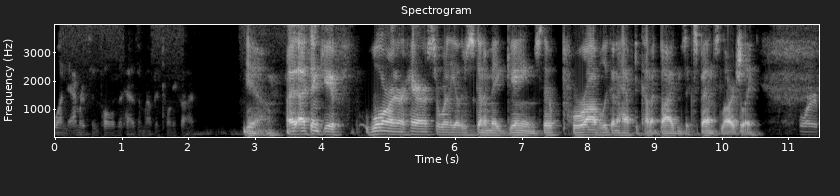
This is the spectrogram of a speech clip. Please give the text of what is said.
one Emerson poll that has him up at 25. Yeah, I, I think if Warren or Harris or one of the others is going to make gains, they're probably going to have to come at Biden's expense largely. Or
